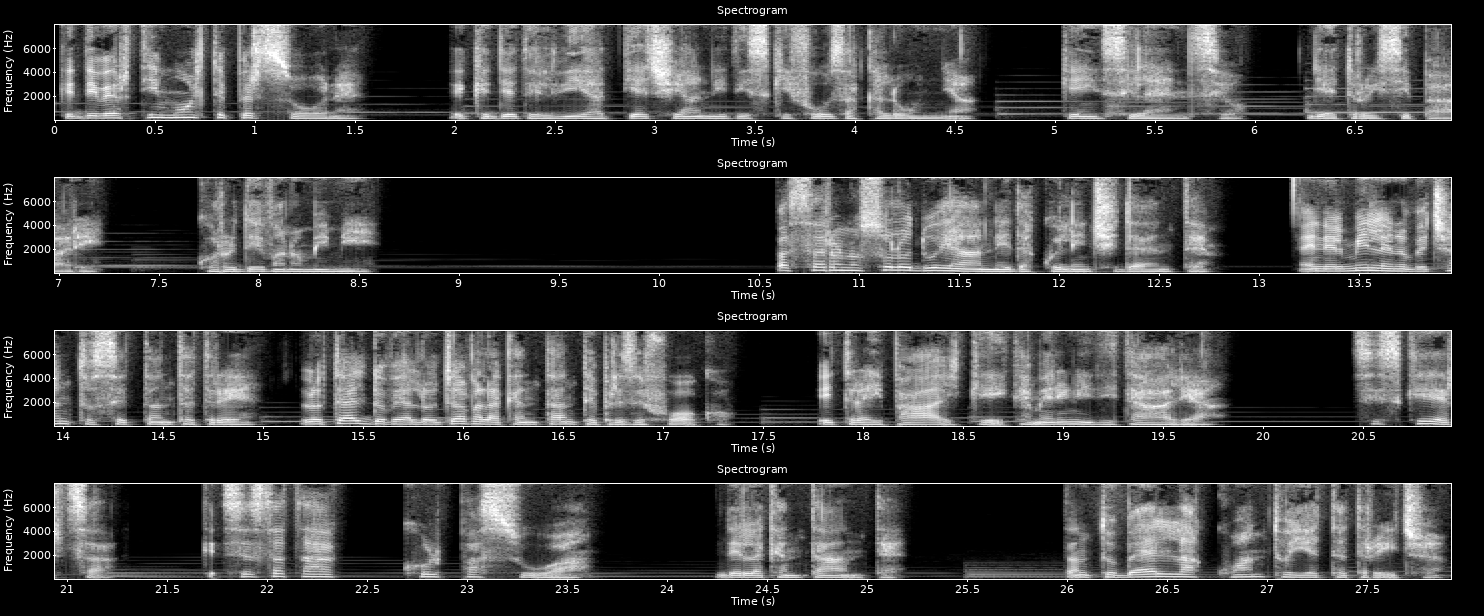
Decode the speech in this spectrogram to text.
che divertì molte persone e che diede il via a dieci anni di schifosa calunnia che in silenzio, dietro i sipari, corredevano Mimì. Passarono solo due anni da quell'incidente e nel 1973 l'hotel dove alloggiava la cantante prese fuoco e tra i palchi e i camerini d'Italia si scherza che sia stata colpa sua, della cantante, tanto bella quanto iettatrice.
